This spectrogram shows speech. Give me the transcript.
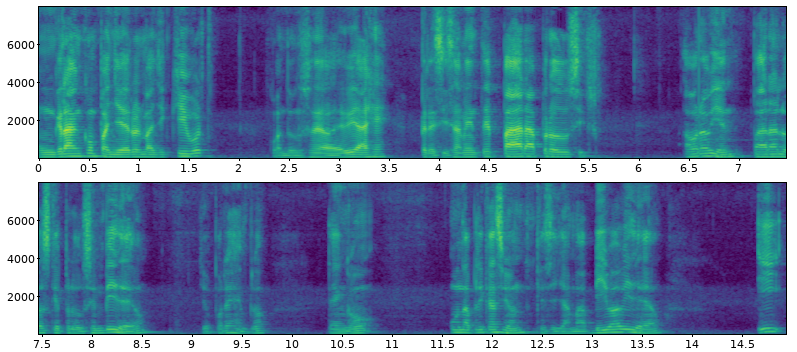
un gran compañero el Magic Keyboard cuando uno se va de viaje precisamente para producir. Ahora bien, para los que producen video, yo por ejemplo, tengo una aplicación que se llama Viva Video y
